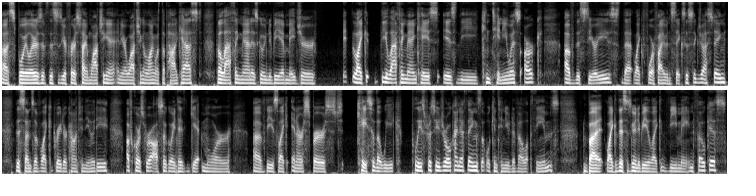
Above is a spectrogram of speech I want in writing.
Uh, spoilers if this is your first time watching it and you're watching along with the podcast, the Laughing Man is going to be a major. It, like the Laughing Man case is the continuous arc of the series that like four, five, and six is suggesting the sense of like greater continuity. Of course, we're also going to get more of these like interspersed case of the week police procedural kind of things that will continue to develop themes. But like this is going to be like the main focus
